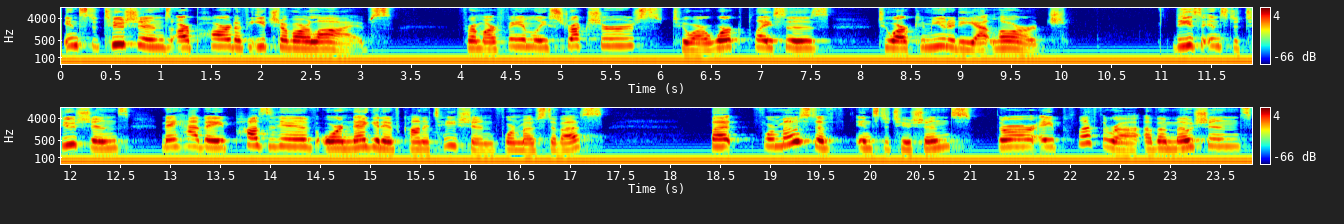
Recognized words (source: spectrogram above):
Institutions are part of each of our lives, from our family structures to our workplaces to our community at large. These institutions may have a positive or negative connotation for most of us, but for most of institutions, there are a plethora of emotions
